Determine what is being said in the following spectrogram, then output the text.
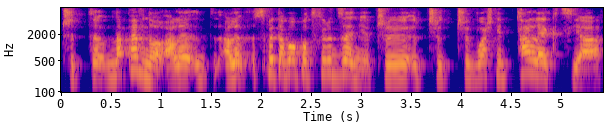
czy to na pewno, ale, ale spytam o potwierdzenie, czy, czy, czy właśnie ta lekcja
